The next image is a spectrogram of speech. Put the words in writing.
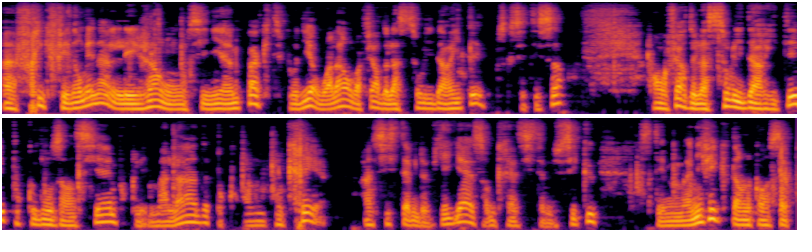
un fric phénoménal. Les gens ont signé un pacte pour dire, voilà, on va faire de la solidarité, parce que c'était ça on va faire de la solidarité pour que nos anciens, pour que les malades, pour qu'on crée un système de vieillesse, on crée un système de sécu. C'était magnifique dans le concept,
